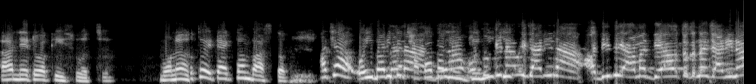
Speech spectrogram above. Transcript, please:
আর নেটওয়ার্ক ইস্যু হচ্ছে। মনে হতো এটা একদম বাস্তব। আচ্ছা ওই বাড়িতে থাকাকালীন যিনি আমি জানি না। দিদি আমার দেয়া হতো কিনা জানি না।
